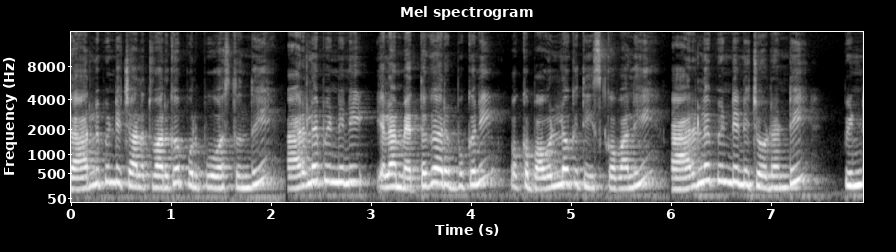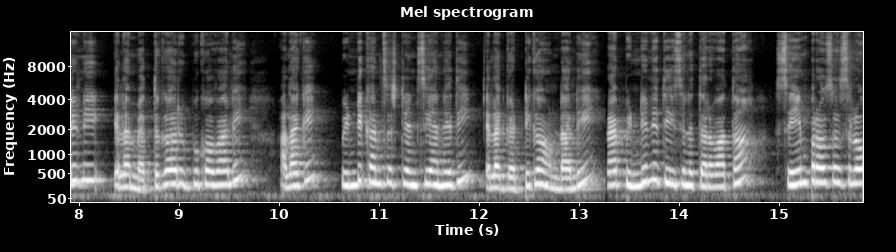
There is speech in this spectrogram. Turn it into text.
గారెల పిండి చాలా త్వరగా పులుపు వస్తుంది. గారెల పిండిని ఇలా మెత్తగా రుబ్బుకొని ఒక బౌల్లోకి తీసుకోవాలి. గారెల పిండిని చూడండి. పిండిని ఇలా మెత్తగా రుబ్బుకోవాలి. అలాగే పిండి కన్సిస్టెన్సీ అనేది ఇలా గట్టిగా ఉండాలి? ఇలా పిండిని తీసిన తర్వాత సేమ్ ప్రాసెస్లో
